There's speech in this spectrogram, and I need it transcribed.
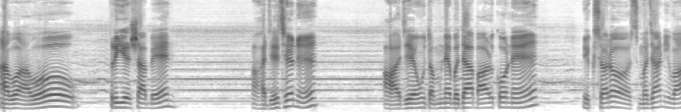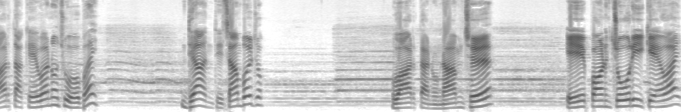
આવો આવો. પ્રિયશા બેન, આજે છે ને આજે હું તમને બધા બાળકોને એક સરસ મજાની વાર્તા કહેવાનો છું, હો ભાઈ. ધ્યાનથી સાંભળજો. વાર્તાનું નામ છે, એ પણ ચોરી કહેવાય.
